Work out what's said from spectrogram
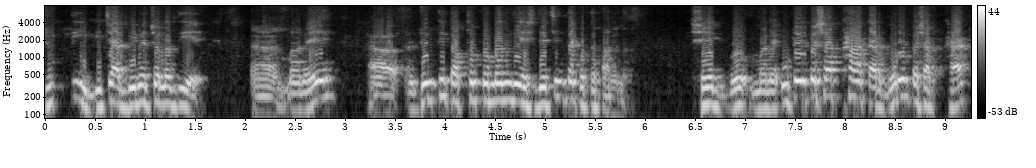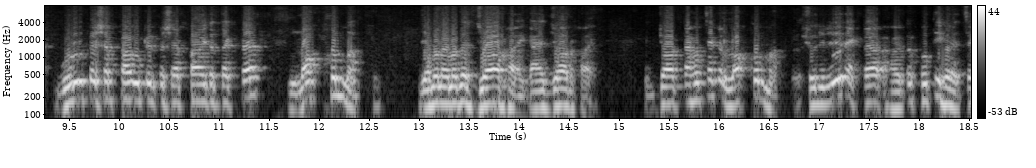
যুক্তি, বিচার বিবেচনা দিয়ে মানে যুক্তি, তথ্য প্রমাণ দিয়ে যে চিন্তা করতে পারে না সে মানে উটের পেশাব খাক আর গরুর পেশাব খাক, গরুর পেশাব খাওয়া, উটের পেশাব খাওয়া, এটা তো একটা লক্ষণ মাত্র। যেমন আমাদের জ্বর হয়, গায়ে জ্বর হয়। জ্বরটা হচ্ছে একটা লক্ষণ মাত্র। শরীরের একটা হয়তো ক্ষতি হয়েছে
